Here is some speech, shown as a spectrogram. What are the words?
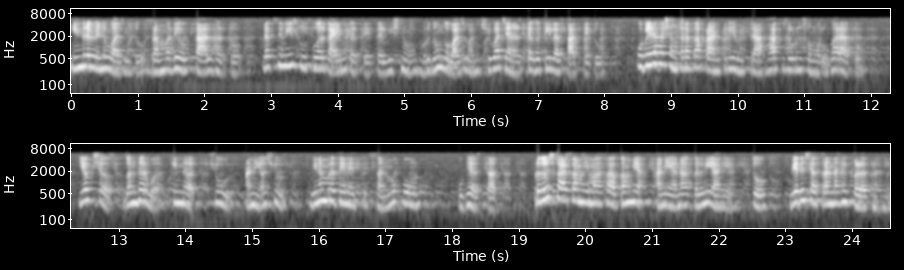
इंद्रवेणू वाजवितो. ब्रह्मदेव ताल धरतो. लक्ष्मी सुस्वर गायन करते. तर विष्णू मृदुंग वाजवून शिवाच्या नृत्यगतीला साथ देतो. कुबेर हा शंकराचा प्राणप्रिय मित्र हात जोडून समोर उभा राहतो. यक्ष गंधर्व किन्नर शूर आणि अशूर विनम्रतेने सन्मुख होऊन उभे असतात. प्रदोष काळचा महिमा असा अगम्य आणि अनाकलनीय आहे. तो वेदशास्त्रांनाही कळत नाही.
